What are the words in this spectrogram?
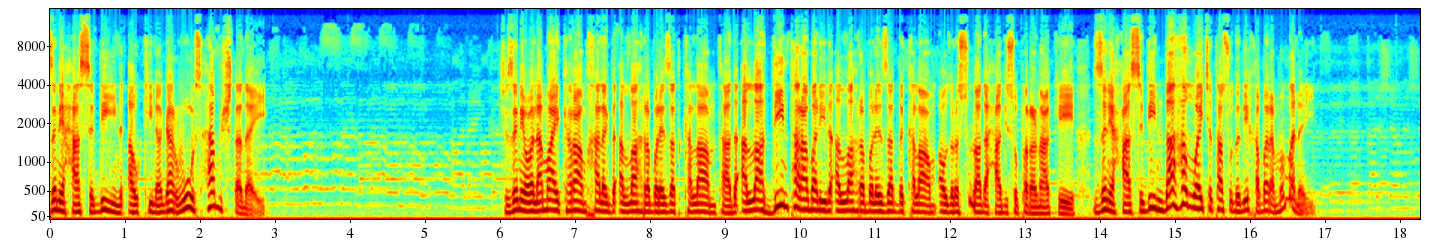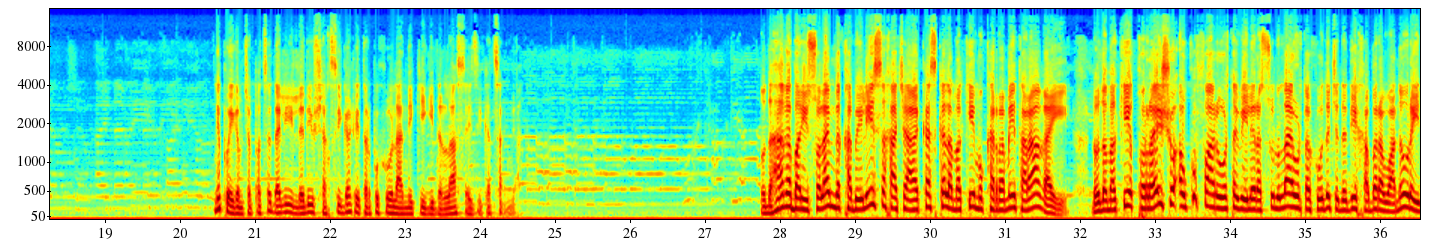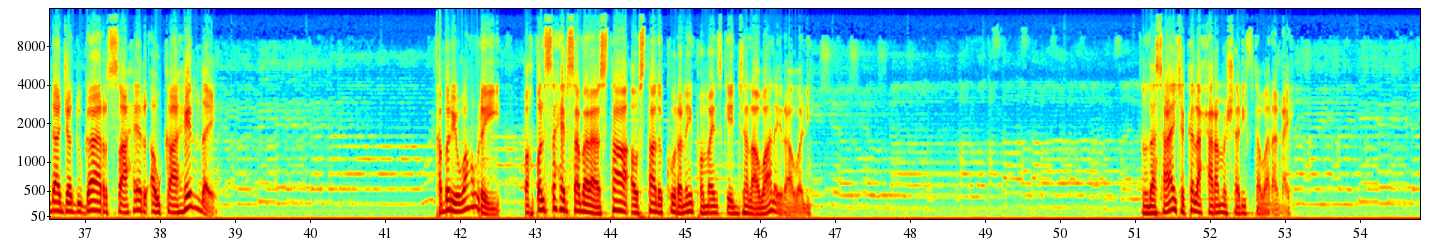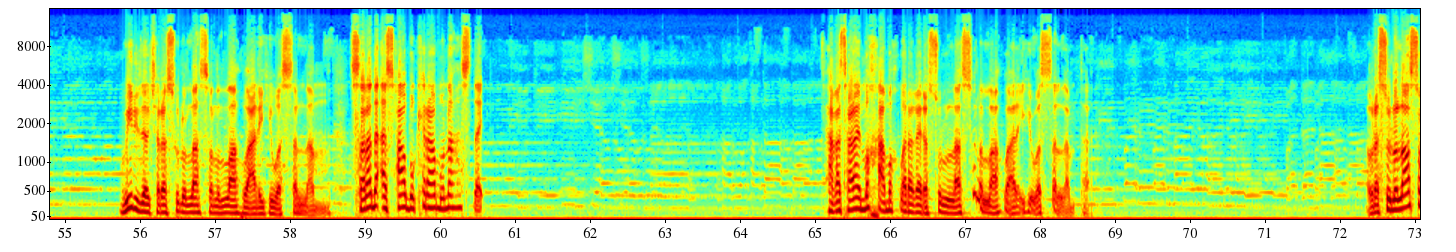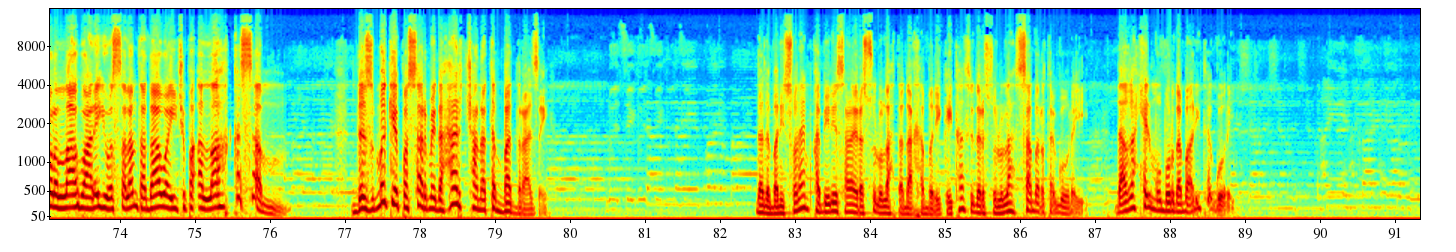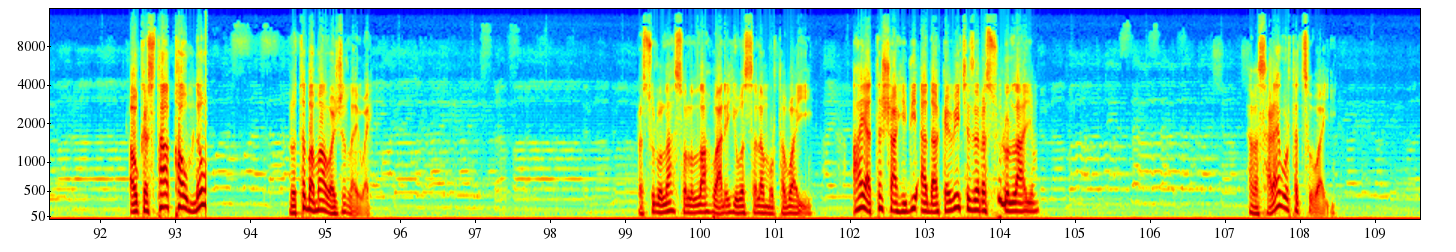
ځینې حاسدین او کینهګر اوس هم شته دی چې ځینې علما کرام خلک د الله رب العزت کلام ته د الله دین ته رابلي د الله رب العزت د کلام او د رسول د حادثو په رڼا کې ځینې حاسدین دا هم وایي چې تاسو د دې خبره مه منئ نه پوهېږم چې په څه دلیل د دې شخصي ګټې تر پښو لاندې کیږي د لاسه یې ځیکه څنګه نو د هغه بني سلیم د قبیلې څخه چې هغه کس کله مکې مکرمې ته راغی نو د مکې قریشو او کفارو ورته ویلي رسول الله ورته ښوده چې د دې خبره وانه ورئ دا جادوګر ساحر او کاهن دی خبرې واورئ په خپل سحر سره ستا او ستا د کورنۍ په منځ کې جلاوالی راولي نو دا سړی چې کله حرم شریف ته ورغی ویلیدل چې رسول الله صلی الله علیه وسلم سره د اصحابو کرامو ناست دی هغه سړی مخامخ ورغی رسول الله صلی الله علیه وسلم ته او رسول الله صلی الله علیه وسلم ته دا وایي چې په الله قسم د ځمکې په سر مې د هر چا نه ته بد راځئ دا د بني سلیم قبیلې سړی رسول الله ته دا خبرې کوي تاسې د رسول الله صبر ته ګورئ د هغه حلم و بردباري ته ګورئ او که ستا قوم نه نو ته به ما وژلی وای رسول الله صلی الله علیه وسلم ورته وایي آیا ته شاهدي ادا کوې چې زه رسول الله یم هغه سړی ورته څه وایي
